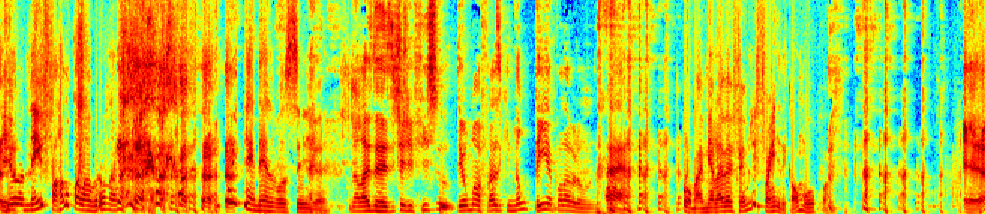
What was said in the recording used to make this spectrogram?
eu nem falo palavrão na live. não tô entendendo vocês, velho. Na live do resiste é difícil ter uma frase que não tenha palavrão. Né? É. Pô, mas minha live é family friendly, calmou, pô. É,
